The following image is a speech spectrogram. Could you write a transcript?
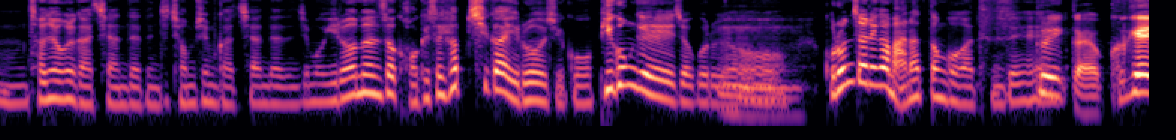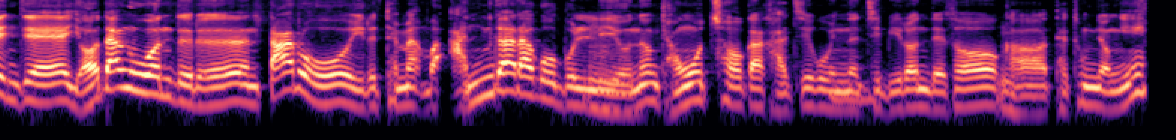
음, 저녁을 같이 한다든지 점심 같이 한다든지 뭐 이러면서 거기서 협치가 이루어지고 비공개적으로요. 음. 그런 자리가 많았던 것 같은데. 그러니까요. 그게 이제 여당 의원들은 따로 이를테면 뭐 안가라고 불리우는 경호처가 가지고 있는 음. 집 이런 데서 음. 가- 대통령이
